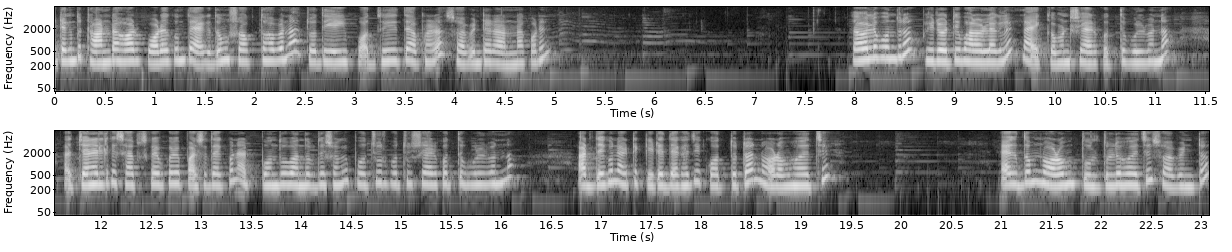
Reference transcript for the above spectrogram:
এটা কিন্তু ঠান্ডা হওয়ার পরে কিন্তু একদম শক্ত হবে না। যদি এই পদ্ধতিতে আপনারা সয়াবিনটা রান্না করেন। তাহলে বন্ধুরা, ভিডিওটি ভালো লাগলে লাইক, কমেন্ট, শেয়ার করতে ভুলবেন না। আর চ্যানেলটিকে সাবস্ক্রাইব করে পাশে থাকবেন। আর বন্ধু বান্ধবদের সঙ্গে প্রচুর প্রচুর শেয়ার করতে ভুলবেন না। আর দেখুন, একটা কেটে দেখাচ্ছি কতটা নরম হয়েছে। একদম নরম তুলতুলে হয়েছে সয়াবিনটা।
